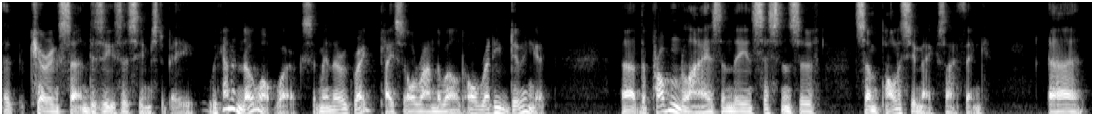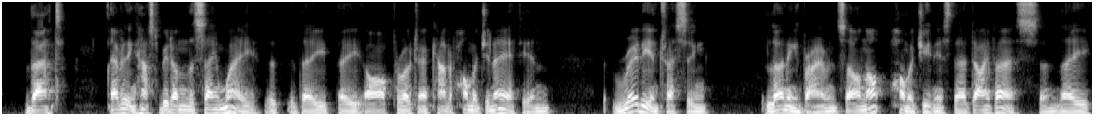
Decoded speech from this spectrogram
uh, curing certain diseases seems to be. We kind of know what works. I mean, there are great places all around the world already doing it. Uh, the problem lies in the insistence of some policymakers, I think, uh, that everything has to be done the same way. That they, they are promoting a kind of homogeneity. And really interesting learning environments are not homogeneous, they're diverse and they,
